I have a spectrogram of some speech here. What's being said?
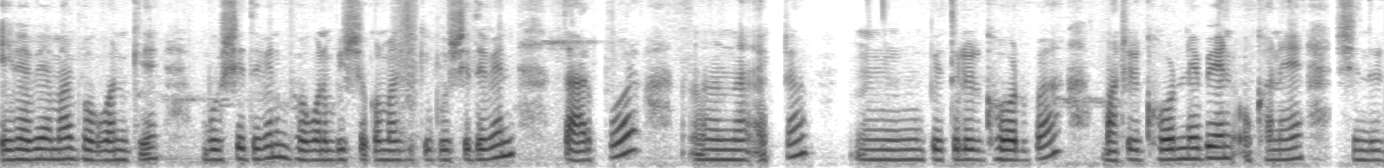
এইভাবে আমার ভগবানকে বসিয়ে দেবেন, ভগবান বিশ্বকর্মাজিকে বসিয়ে দেবেন। তারপর একটা পেতলের ঘর বা মাটির ঘর নেবেন। ওখানে সিঁদুর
